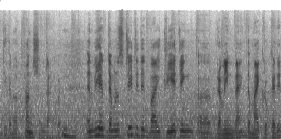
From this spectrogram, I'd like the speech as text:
they cannot function that way. And we have demonstrated it by creating uh, Grameen Bank, the microcredit.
